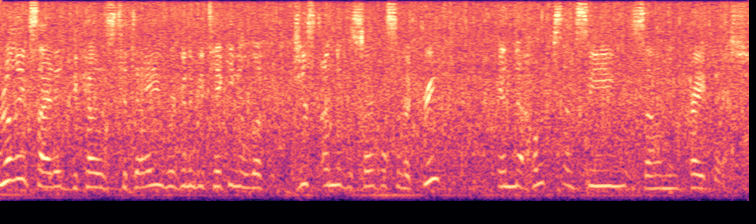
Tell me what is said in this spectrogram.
really excited because today we're going to be taking a look just under the surface of a creek in the hopes of seeing some crayfish.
